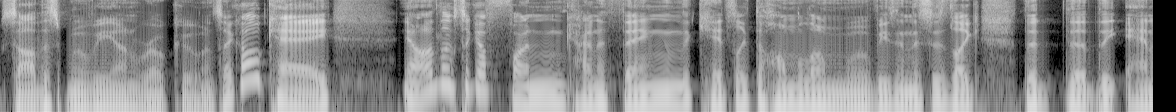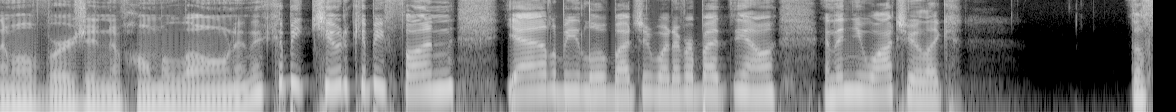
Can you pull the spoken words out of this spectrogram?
saw this movie on Roku. And it's like, okay, you know, it looks like a fun kind of thing. And the kids like the Home Alone movies, and this is like the the the animal version of Home Alone, and it could be cute, it could be fun. Yeah, it'll be low budget, whatever. But you know, and then you watch, you're like, the f-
